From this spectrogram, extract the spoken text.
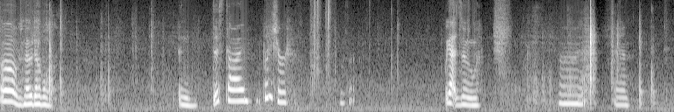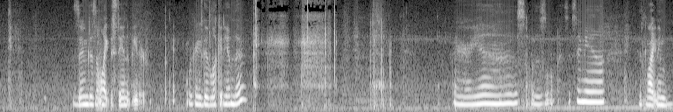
Oh, no double. And this time, I'm pretty sure. We got Zoom. Uh, and Zoom doesn't like to stand up either. Okay, we're going to good look at him though. There he is with his little insignia, his lightning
